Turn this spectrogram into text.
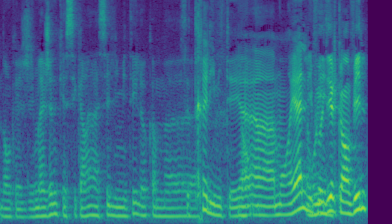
Donc, euh, j'imagine que c'est quand même assez limité, là, comme. euh, C'est très limité. À, à Montréal, il faut dire qu'en ville,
